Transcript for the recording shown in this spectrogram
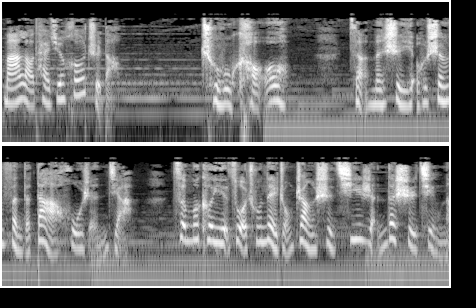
马老太君呵斥道：“出口！咱们是有身份的大户人家，怎么可以做出那种仗势欺人的事情呢？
